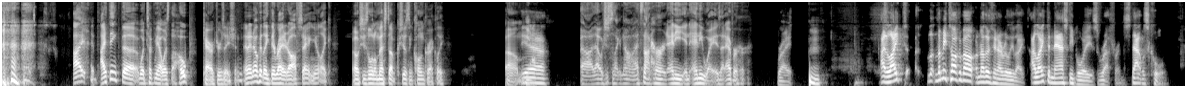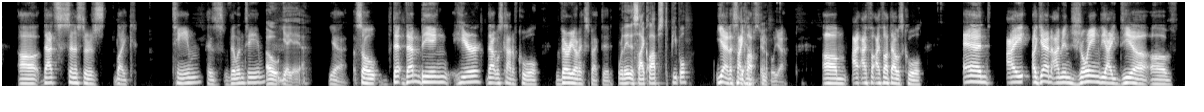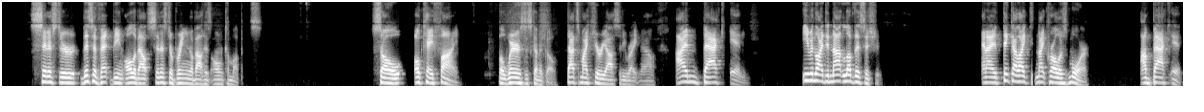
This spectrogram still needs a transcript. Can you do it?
I I think the what took me out was the hope characterization, and I know like they write it off saying you know like oh she's a little messed up because she doesn't clone correctly. Um, yeah, uh, that was just like no, that's not her in any in any way. Is that ever her? right Hmm. i liked l- let me talk about another thing i really liked i liked the nasty boys reference that was cool uh that's sinister's like team his villain team Oh yeah yeah yeah. Yeah. So th- them being here, that was kind of cool. Very unexpected. Were they the Cyclops people? Yeah, the Cyclops Yeah. people. Yeah. Um, I I thought I thought that was cool, and I again I'm enjoying the idea of Sinister. This event being all about Sinister bringing about his own comeuppance. So okay, fine, but where is this going to go? That's my curiosity right now. I'm back in, even though I did not love this issue and I think I liked Nightcrawlers more. I'm back in.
